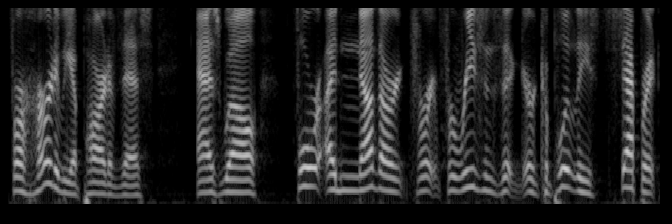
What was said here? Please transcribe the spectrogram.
for her to be a part of this as well for another for for reasons that are completely separate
